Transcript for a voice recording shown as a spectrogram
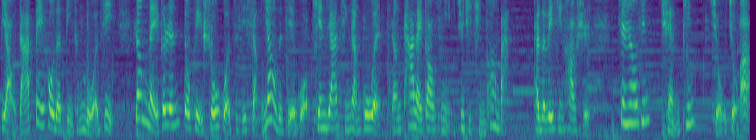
表达背后的底层逻辑，让每个人都可以收获自己想要的结果。添加情感顾问，让他来告诉你具体情况吧。他的微信号是降妖精全拼九九二。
